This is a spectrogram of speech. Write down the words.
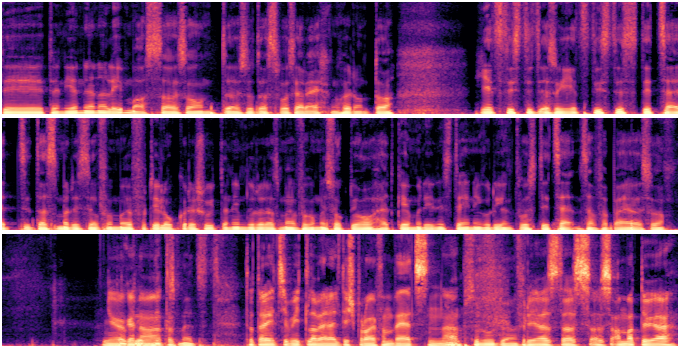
die trainieren ja ein Leben aus. Also, und also das, was erreichen halt. Und da jetzt ist die, also jetzt ist das die Zeit, dass man das einfach mal für die lockere Schulter nimmt oder dass man einfach einmal sagt, ja, heute gehen wir ins Training oder irgendwas, die Zeiten sind vorbei. Also ja, genau. Da, da trennt sich mittlerweile die Spreu vom Weizen. Ne? Absolut, ja. Früher als, als Amateur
